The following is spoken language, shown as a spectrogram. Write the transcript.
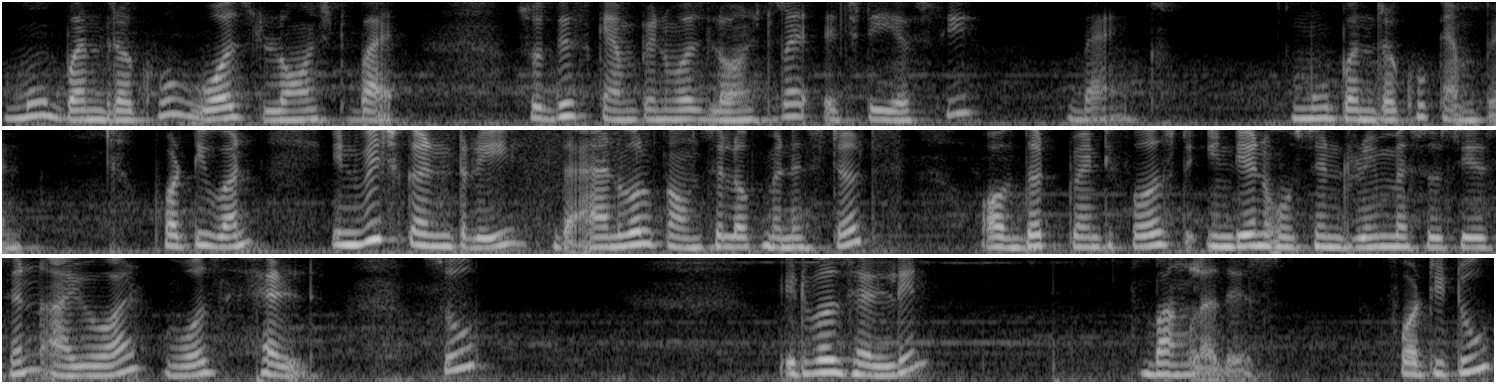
Mu Band Rakho was launched by so this campaign was launched by HDFC Bank. Mu Band Rakho campaign. 41 in which country the annual council of ministers of the 21st Indian Ocean Rim Association IOR was held? So it was held in Bangladesh. 42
